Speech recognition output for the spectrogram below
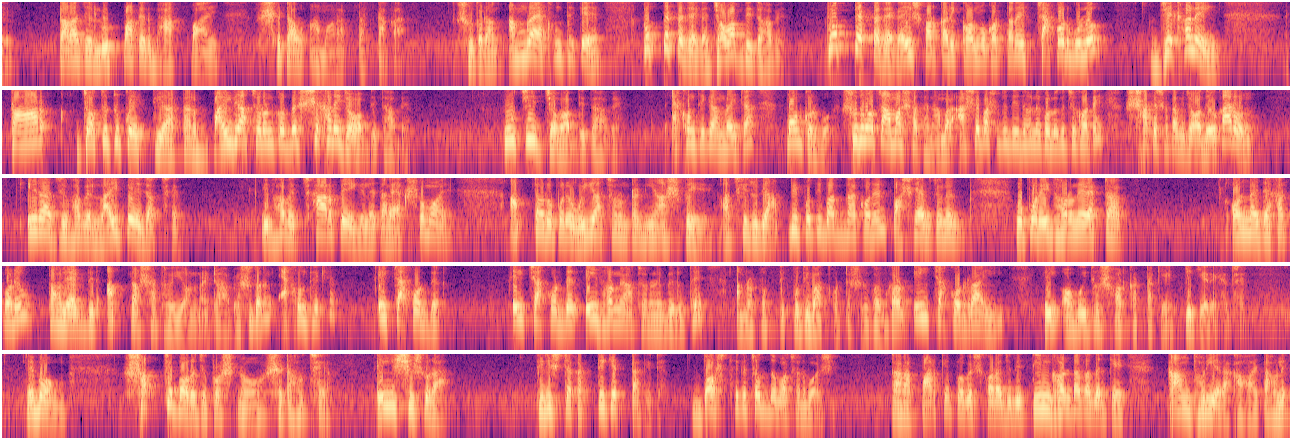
তারা যে লুটপাটের ভাগ পায়, সেটাও আমার আপনার টাকা। সুতরাং আমরা এখন থেকে প্রত্যেকটা জায়গায় জবাব দিতে হবে। প্রত্যেকটা জায়গায় এই সরকারি কর্মকর্তারা এই চাকরগুলো যেখানেই তার যতটুকু এখতিয়ার, তার বাইরে আচরণ করবে, সেখানেই জবাব দিতে হবে। উচিত জবাব দিতে হবে। এখন থেকে আমরা এটা পণ করব। শুধুমাত্র আমার সাথে না, আমার আশেপাশে যদি এই ধরনের কোনো কিছু ঘটে, সাথে সাথে আমি জবাব দেবো। কারণ এরা যেভাবে লাই পেয়ে যাচ্ছে, এভাবে ছাড় পেয়ে গেলে তারা এক সময় আপনার উপরে ওই আচরণটা নিয়ে আসবে। আজকে যদি আপনি প্রতিবাদ না করেন, পাশে একজনের উপর এই ধরনের একটা অন্যায় দেখার পরেও, তাহলে একদিন আপনার সাথে ওই অন্যায়টা হবে। সুতরাং এখন থেকে এই চাকরদের এই চাকরদের এই ধরনের আচরণের বিরুদ্ধে আমরা প্রতি- প্রতিবাদ করতে শুরু করব। কারণ এই চাকররাই এই অবৈধ সরকারটাকে টিকিয়ে রেখেছে। এবং সবচেয়ে বড় যে প্রশ্ন, সেটা হচ্ছে এই শিশুরা তিরিশ টাকার টিকিটটা কেটে দশ থেকে চোদ্দ বছর বয়সী তারা পার্কে প্রবেশ করায় যদি তিন ঘণ্টা তাদেরকে কান ধরিয়ে রাখা হয় তাহলে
